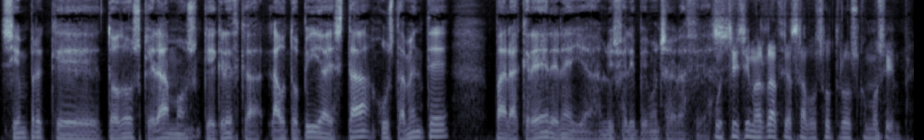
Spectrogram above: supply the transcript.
siempre que todos queramos que crezca. La utopía está justamente para creer en ella. Luis Felipe, muchas gracias. Muchísimas gracias a vosotros, como siempre.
